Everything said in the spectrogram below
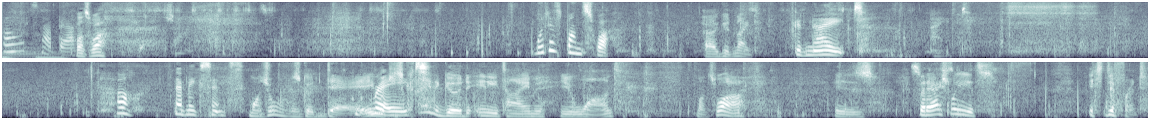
Oh, it's not bad. Bonsoir. What is bonsoir? Uh, good night. Good night. Night. Oh, that makes sense. Bonjour is good day, Right. which is kind of good anytime you want. Bonsoir is, but actually it's it's different.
